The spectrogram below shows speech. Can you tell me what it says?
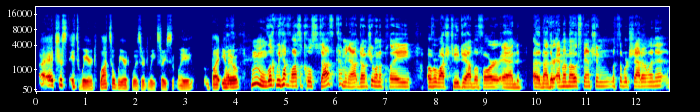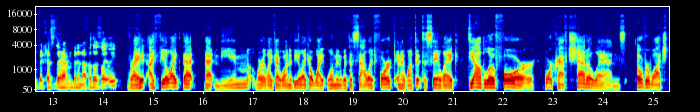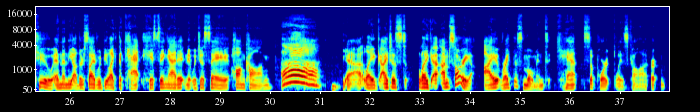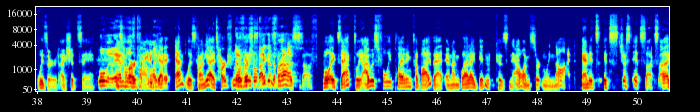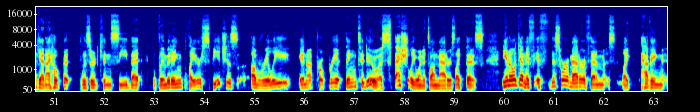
Uh, it's just it's weird. Lots of weird Blizzard leaks recently, but you Like- know. hmm, look, we have lots of cool stuff coming out. Don't you want to play Overwatch 2, Diablo 4, and another MMO expansion with the word shadow in it? Because there haven't been enough of those lately. right i feel like that that meme where like i want to be like a white woman with a salad fork and i want it to say like diablo 4 warcraft shadowlands overwatch 2 and then the other side would be like the cat hissing at it and it would just say hong kong Ah, yeah like i just like I- i'm sorry i right this moment can't support blizzcon or blizzard i should say well, it's and hard for me to like, get it and BlizzCon. Yeah, it's hard for me No to get excited about this stuff. Well, exactly. I was fully planning to buy that, and I'm glad I didn't because now I'm certainly not. And it's it's just it sucks. Again, I hope that Blizzard can see that limiting player speech is a really inappropriate thing to do, especially when it's on matters like this. You know, again, if if this were a matter of them like having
